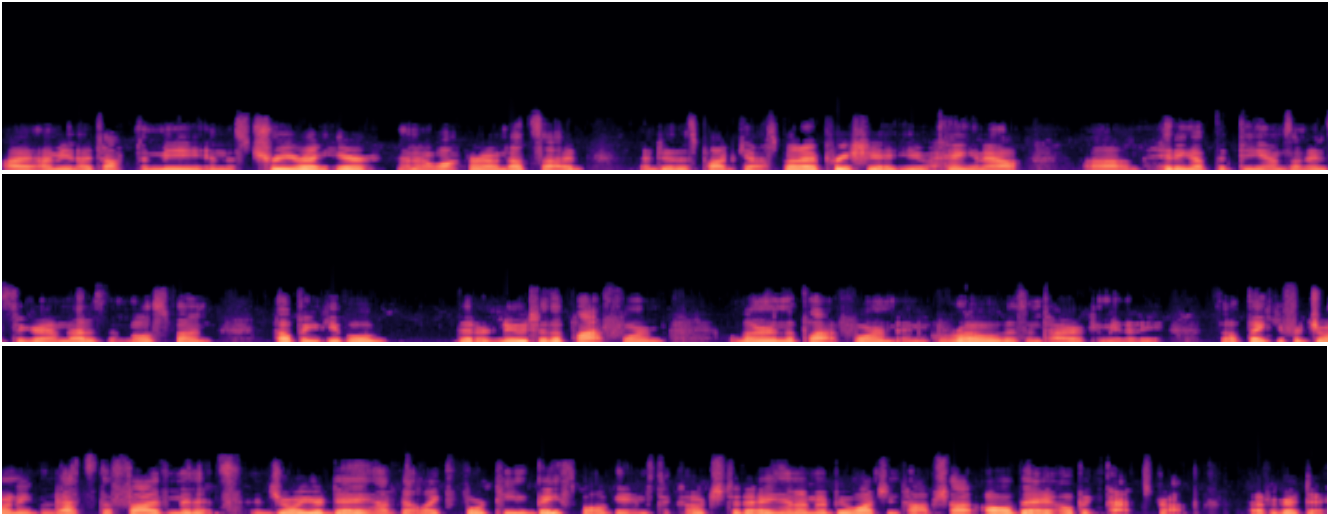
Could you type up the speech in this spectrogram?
I, I mean, I talk to me in this tree right here, and I walk around outside and do this podcast. But I appreciate you hanging out, um, hitting up the DMs on Instagram. That is the most fun, helping people that are new to the platform learn the platform and grow this entire community. So thank you for joining. That's the five minutes. Enjoy your day. I've got like 14 baseball games to coach today, and I'm going to be watching Top Shot all day, hoping Pats drop. Have a great day.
